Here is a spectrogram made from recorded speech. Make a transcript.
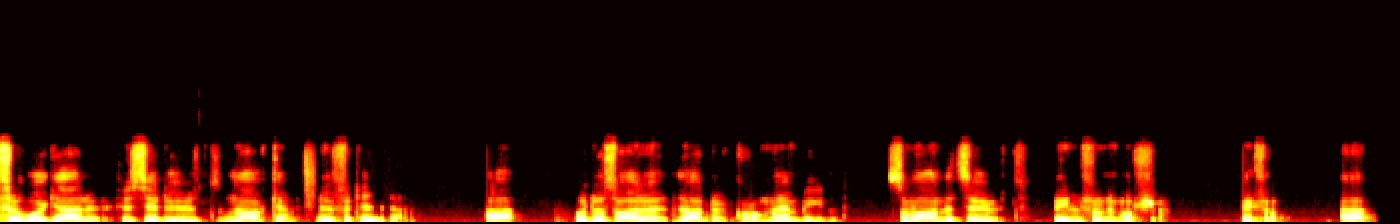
frågar hur ser du ut naken nu för tiden? Ja. Och då svarar ja, då kommer en bild som vanligt ser ut. Bild från i morse. Liksom. Ja.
